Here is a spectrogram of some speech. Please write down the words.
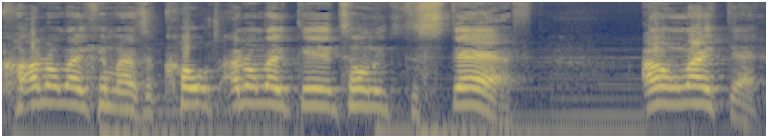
I don't like him as a coach. I don't like D'Antoni's the staff. I don't like that.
